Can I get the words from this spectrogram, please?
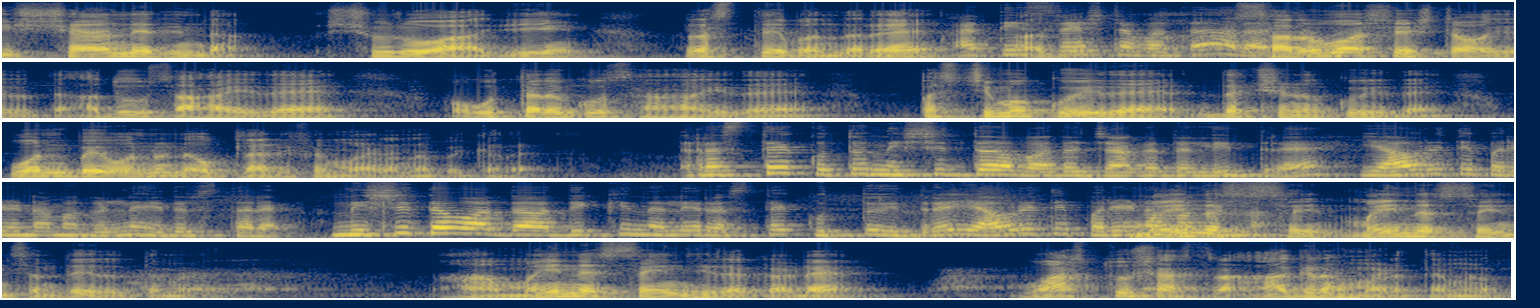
ಈಶಾನ್ಯದಿಂದ ಶುರುವಾಗಿ ರಸ್ತೆ ಬಂದರೆ ಅತಿ ಶ್ರೇಷ್ಠವಾದ ಸರ್ವಶ್ರೇಷ್ಠವಾಗಿರುತ್ತೆ. ಅದು ಸಹ ಇದೆ ಉತ್ತರಕ್ಕೂ ಸಹ ಇದೆ. ಪಶ್ಚಿಮಕ್ಕೂ ಇದೆ ದಕ್ಷಿಣಕ್ಕೂ ಇದೆ. ಒನ್ ಬೈ ಒನ್ ನಾವು ಕ್ಲಾರಿಫೈ ಮಾಡೋಣ ಬೇಕಾದ್ರೆ. ರಸ್ತೆ ಕುತ್ತು ನಿಷಿದ್ಧವಾದ ಜಾಗದಲ್ಲಿದ್ದರೆ ಯಾವ ರೀತಿ ಪರಿಣಾಮಗಳನ್ನ ಎದುರಿಸ್ತಾರೆ? ನಿಷಿದ್ಧವಾದ ದಿಕ್ಕಿನಲ್ಲಿ ರಸ್ತೆ ಕುತ್ತು ಇದ್ದರೆ ಯಾವ ರೀತಿ ಪರಿಣಾಮ ಮೈನಸ್ ಸೈನ್ ಮೈನಸ್ ಸೈನ್ಸ್ ಅಂತ ಇರುತ್ತೆ ಮೇಡಮ್. ಆ ಮೈನಸ್ ಸೈನ್ಸ್ ಇರೋ ಕಡೆ ವಾಸ್ತುಶಾಸ್ತ್ರ ಆಗ್ರಹ ಮಾಡುತ್ತೆ ಮೇಡಮ್.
